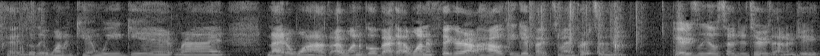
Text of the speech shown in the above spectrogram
Okay, so they wanted, can we get right? Knight of Wands. I want to go back. I want to figure out how I can get back to my person. Here's Leo, Sagittarius energy.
